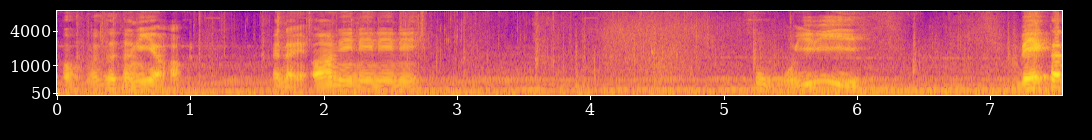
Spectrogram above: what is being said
โอ้แล้วคือทางนี้เหรอไปไหนอ๋อนี่นี่นี่นี่โอ้ยดิเบรกถ้า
